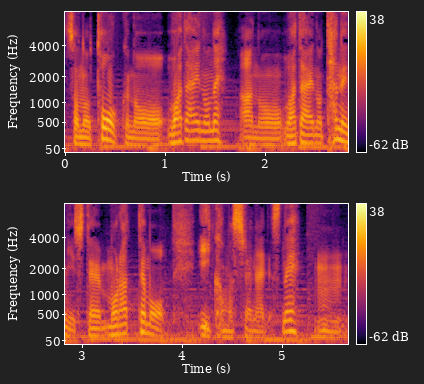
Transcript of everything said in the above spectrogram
そのトークの話題のね、あのー話題の種にしてもらってもいいかもしれないですね。うん。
